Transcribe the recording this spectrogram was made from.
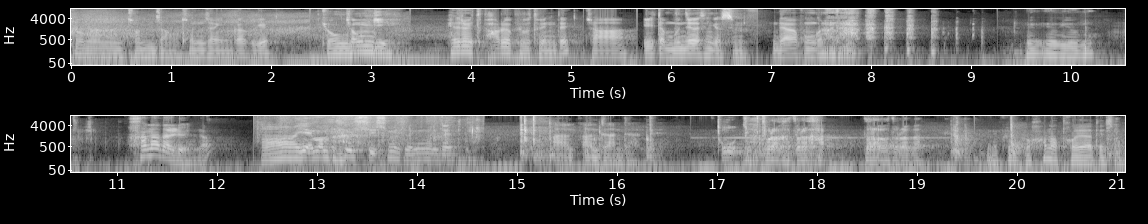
그러면 전장. 전장인가 그게? 경... 경기 헤드라이트 바로 옆에 붙어 있는데 자 일단 문제가 생겼음 내가 본 거랑 달라 여기 여기 여기 하나 달려 있나? 아 얘만 풀 수 있으면 되는 건데 안 안 돼 안 돼 안 돼 오 돌아가 돌아가 돌아가 돌아가 근데 그리고 하나 더 해야 되잖아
